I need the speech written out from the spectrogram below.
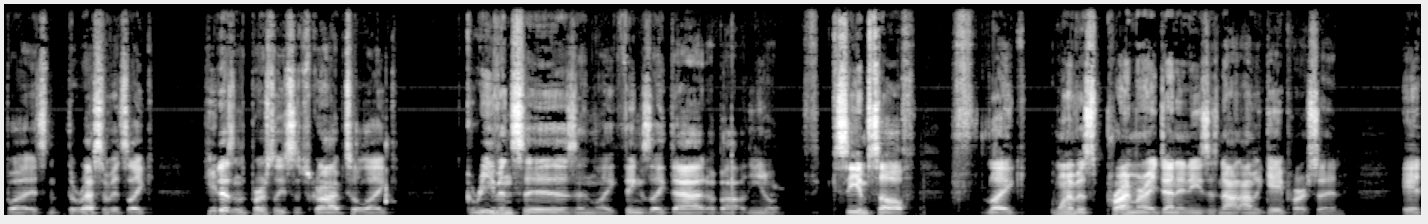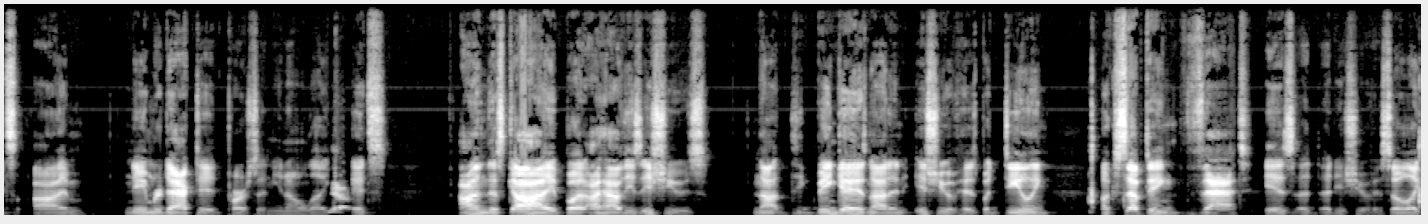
but it's the rest of it's like he doesn't personally subscribe to like grievances and like things like that about you know see himself like one of his primary identities is not I'm a gay person. It's I'm name redacted person you know like Yeah. it's I'm this guy but I have these issues. Not being gay is not an issue of his but dealing accepting that is a, an issue of his. So like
